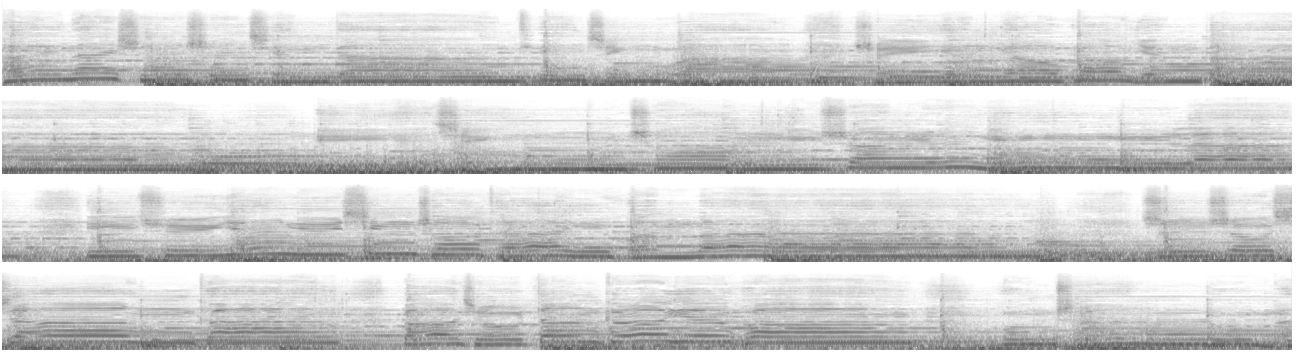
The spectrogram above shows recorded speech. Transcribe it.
爱乃深深浅淡。天尽晚，炊烟袅飘烟淡。一叶轻船，一双人玉兰，一曲烟雨手相看，把酒当歌言欢，红尘路漫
